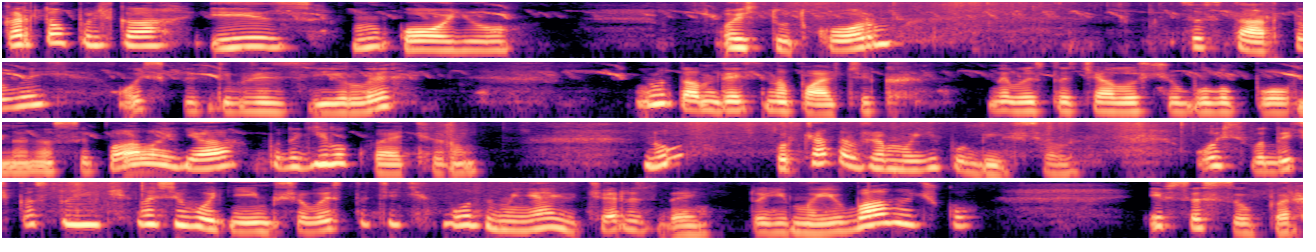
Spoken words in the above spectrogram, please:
картопелька із мукою. Ось тут корм. Це стартовий. Ось скільки вже з'їли. Ну, там десь на пальчик не вистачало, що було повне. Насипала я понеділок вечором. Ну, курчата вже мої побільшали. Ось водичка стоїть. На сьогодні їм ще вистачить. Воду міняю через день. Тоді мою баночку. І все супер.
